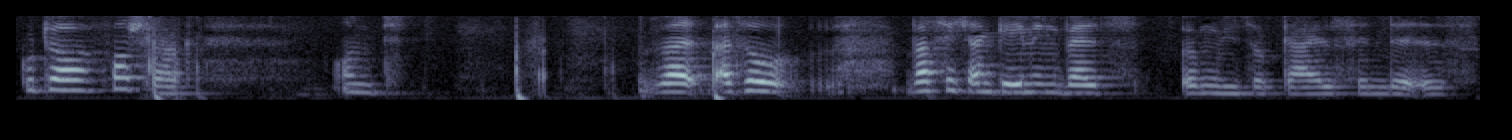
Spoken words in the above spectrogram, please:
guter Vorschlag. Und weil, also, was ich an Gaming Welt irgendwie so geil finde, ist,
